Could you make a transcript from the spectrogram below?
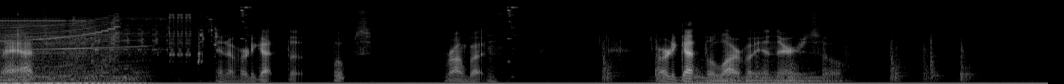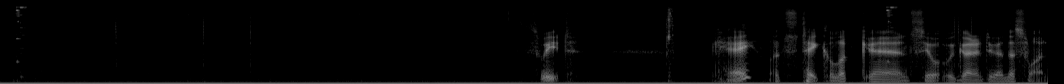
that, and I've already got the, oops, wrong button. I've already got the larva in there, so. Sweet. Take a look and see what we're going to do in this one.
